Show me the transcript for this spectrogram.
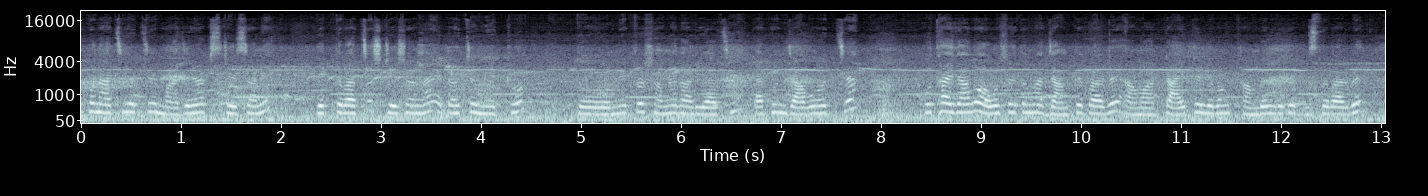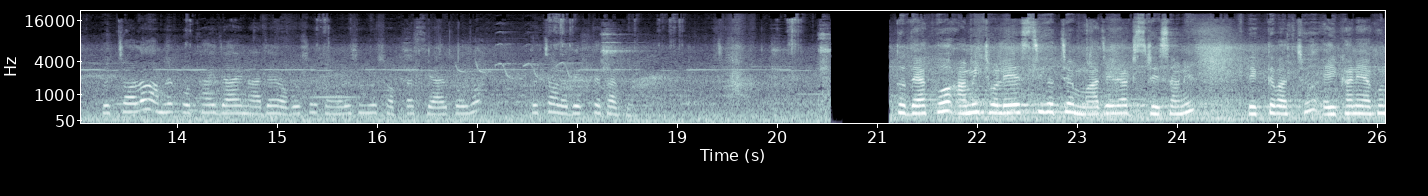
এখন আছি হচ্ছে মাঝেরহাট স্টেশনে। দেখতে পাচ্ছ স্টেশন না এটা হচ্ছে মেট্রো। তো মেট্রোর সামনে দাঁড়িয়ে আছি। এখন যাব হচ্ছে কোথায় যাব অবশ্যই তোমরা জানতে পারবে। আমার টাইটেল এবং থাম্বেল দেখে বুঝতে পারবে। তো চলো আমরা কোথায় যাই না যাই অবশ্যই তোমাদের সঙ্গে সবটা শেয়ার করব। তো চলো দেখতে থাকো। তো দেখো, আমি চলে এসেছি হচ্ছে মাঝেরহাট স্টেশনে। দেখতে পাচ্ছ, এইখানে এখন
